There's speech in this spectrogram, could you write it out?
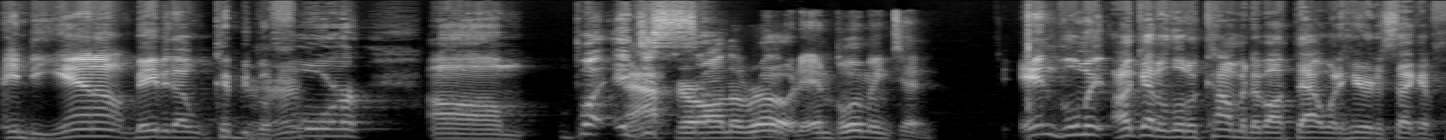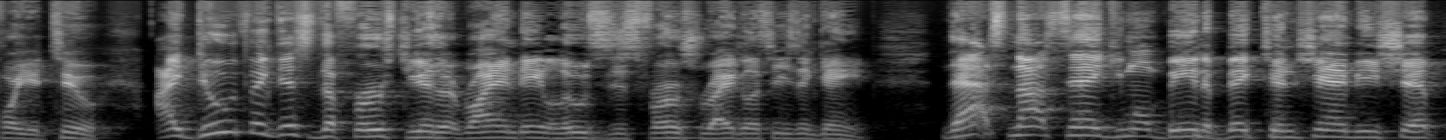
Indiana. Maybe that could be mm-hmm. before. Um, but it after just, on the road in Bloomington. In Bloomington, I got a little comment about that one here in a second for you too. I do think this is the first year that Ryan Day loses his first regular season game. That's not saying he won't be in the Big Ten championship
